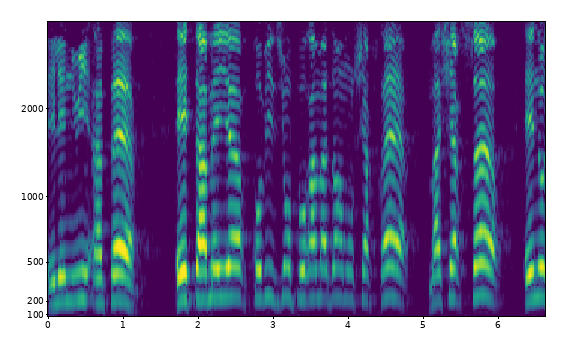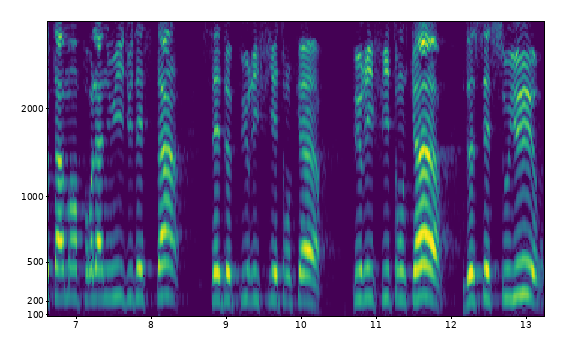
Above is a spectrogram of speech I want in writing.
et les nuits impaires. Et ta meilleure provision pour Ramadan, mon cher frère, ma chère sœur, et notamment pour la nuit du destin, c'est de purifier ton cœur. Purifie ton cœur de ses souillures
